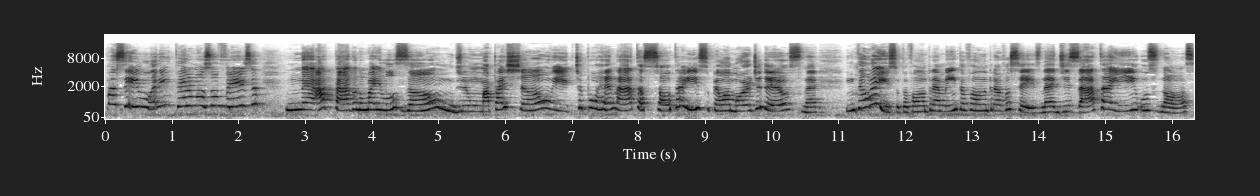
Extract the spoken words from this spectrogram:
Passei o ano inteiro numa sofrência, né? Atada numa ilusão de uma paixão e, tipo, Renata, solta isso, pelo amor de Deus, né? Então é isso, tô falando para mim, tô falando para vocês, né? Desata aí os nós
